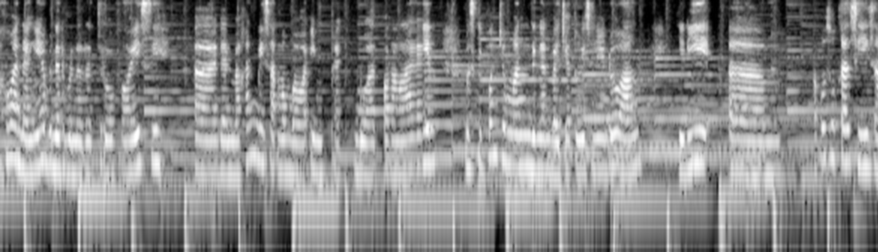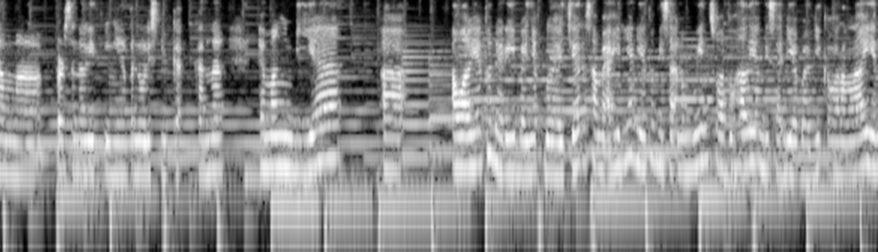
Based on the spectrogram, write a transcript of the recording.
aku mandangnya bener-bener true voice sih. Uh, dan bahkan bisa membawa impact buat orang lain meskipun cuman dengan baca tulisannya doang jadi um, aku suka sih sama personality-nya penulis juga karena emang dia uh, awalnya tuh dari banyak belajar sampai akhirnya dia tuh bisa nemuin suatu hal yang bisa dia bagi ke orang lain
